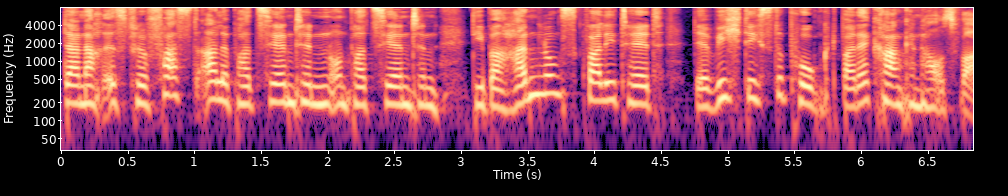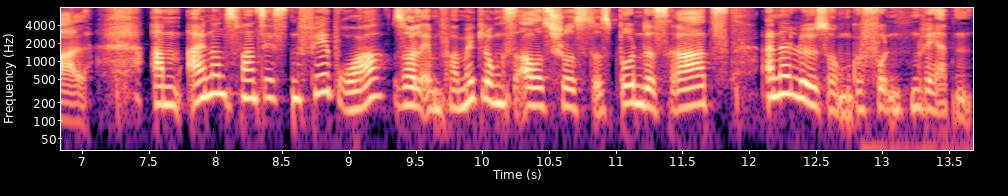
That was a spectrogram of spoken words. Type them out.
Danach ist für fast alle Patientinnen und Patienten die Behandlungsqualität der wichtigste Punkt bei der Krankenhauswahl. Am 21. Februar soll im Vermittlungsausschuss des Bundesrats eine Lösung gefunden werden.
